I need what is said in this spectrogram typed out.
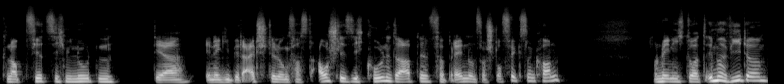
knapp 40 Minuten der Energiebereitstellung fast ausschließlich Kohlenhydrate verbrennen und verstoffwechseln kann. Und wenn ich dort immer wieder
